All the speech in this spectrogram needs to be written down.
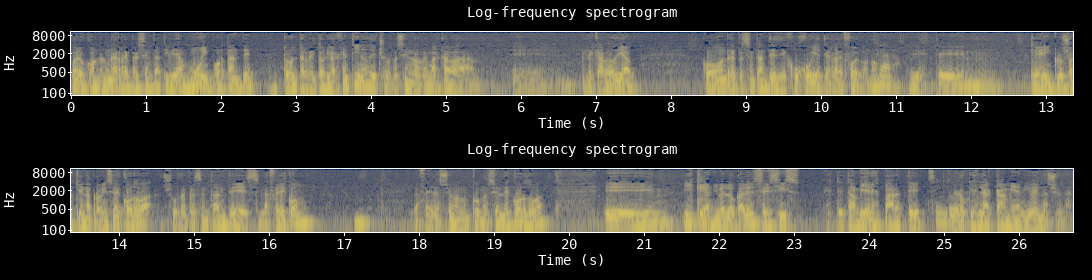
bueno, con una representatividad muy importante en todo el territorio argentino, de hecho recién lo remarcaba eh, Ricardo Diab, con representantes de Jujuy a Tierra de Fuego, ¿no? Claro. Este, que incluso aquí en la provincia de Córdoba, su representante es la FEDECOM, la Federación Comercial de Córdoba, eh, y que a nivel local el CESIS este, también es parte de lo que es la CAME a nivel nacional.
